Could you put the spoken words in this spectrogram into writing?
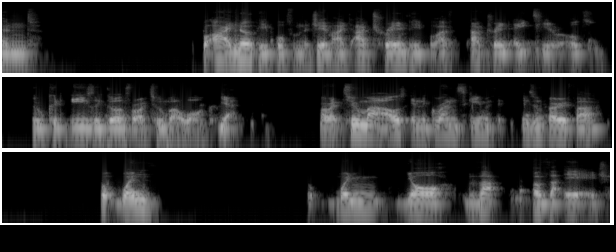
and but I know people from the gym. I I train people. I've I've trained 80 year olds who could easily go for a two mile walk. Yeah. All right, two miles in the grand scheme of it isn't very far. But when when you're that of that age,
